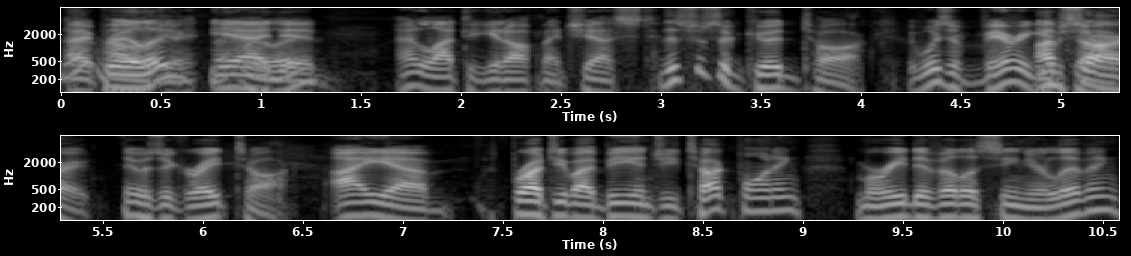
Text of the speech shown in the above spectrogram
I Not really. Not yeah, really. I did. I had a lot to get off my chest. This was a good talk. It was a very good talk. I'm talk. sorry. It was a great talk. I uh, Brought to you by B&G Tuck Pointing, Mari de Villa Senior Living,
